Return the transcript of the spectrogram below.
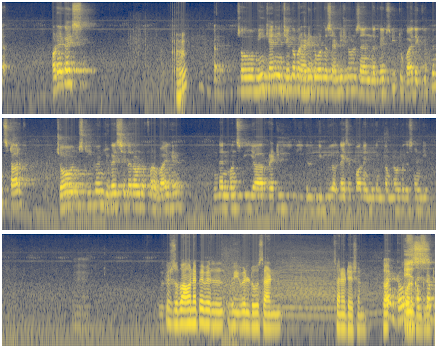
Yeah. All right, guys. Mhm. Yeah. So me, Kenny, and Jacob are heading toward the Sandy Shores and the Grapeseed to buy the equipment. Stark, John, Steven, you guys chill around for a while here, and then once we are ready, we will give you guys a call and you can come down to the Sandy. फिर सुबह होने पे will we will do sand sanitation. But And don't is- mess up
